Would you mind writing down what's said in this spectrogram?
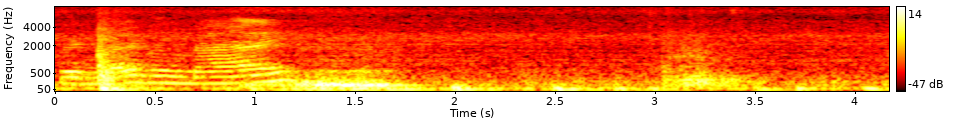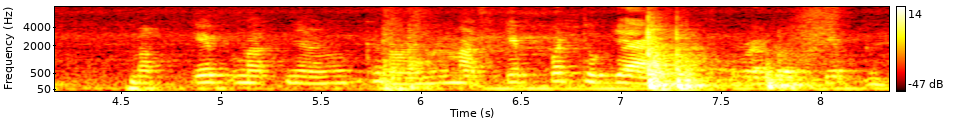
เป็นไรเป็นไรมักเก็บมักยังขนาดนี้มักเก็บปัดทุกอย่างเราโดนเก็บเลย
